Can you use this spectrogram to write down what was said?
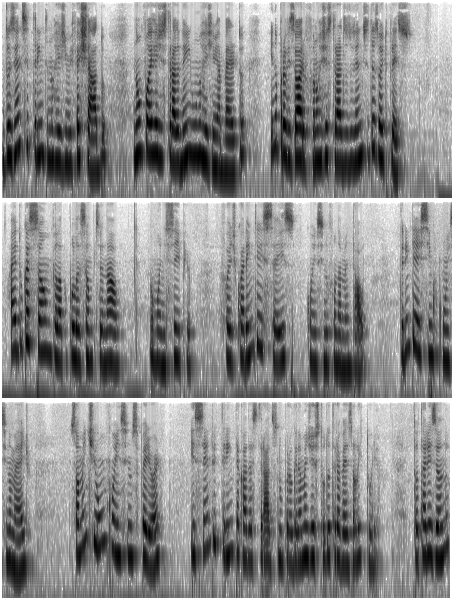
230 no regime fechado, não foi registrado nenhum no regime aberto e no provisório foram registrados 218 presos. A educação pela população prisional no município foi de 46 com ensino fundamental, 35 com ensino médio, somente um com ensino superior e 130 cadastrados no programa de estudo através da leitura, totalizando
